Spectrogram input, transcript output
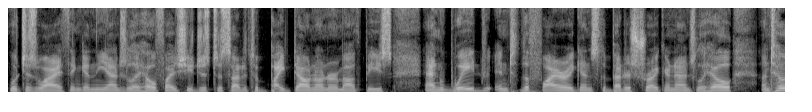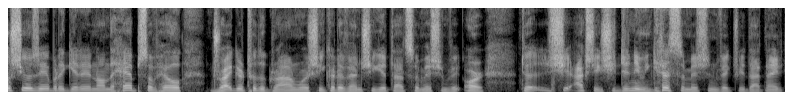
which is why I think in the Angela Hill fight, she just decided to bite down on her mouthpiece and wade into the fire against the better striker in Angela Hill until she was able to get in on the hips of Hill, drag her to the ground where she could eventually get that submission, vi- or to, she actually she didn't even get a submission victory that night.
